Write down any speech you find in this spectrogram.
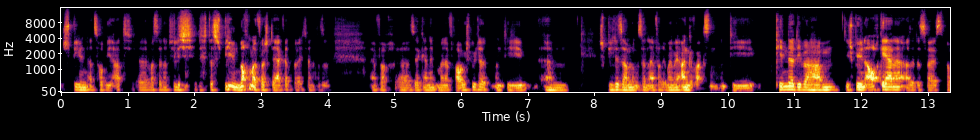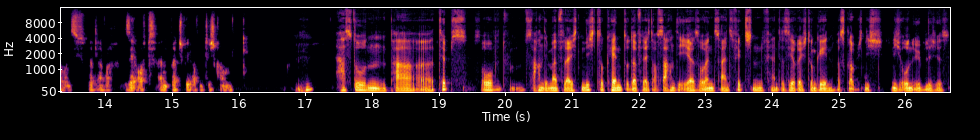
Spielen als Hobby hat, äh, was dann natürlich das Spielen nochmal verstärkt hat, weil ich dann also einfach äh, sehr gerne mit meiner Frau gespielt habe und die ähm, Spielesammlung ist dann einfach immer mehr angewachsen. Und die Kinder, die wir haben, die spielen auch gerne. Also das heißt, bei uns wird einfach sehr oft ein Brettspiel auf den Tisch kommen. Mhm. Hast du ein paar äh, Tipps, so Sachen, die man vielleicht nicht so kennt oder vielleicht auch Sachen, die eher so in Science-Fiction, Fantasy-Richtung gehen, was glaube ich nicht, nicht unüblich ist?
